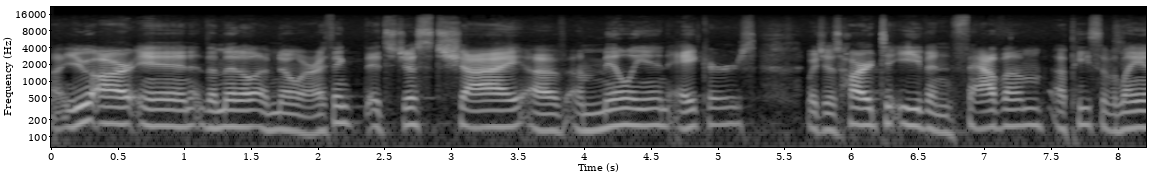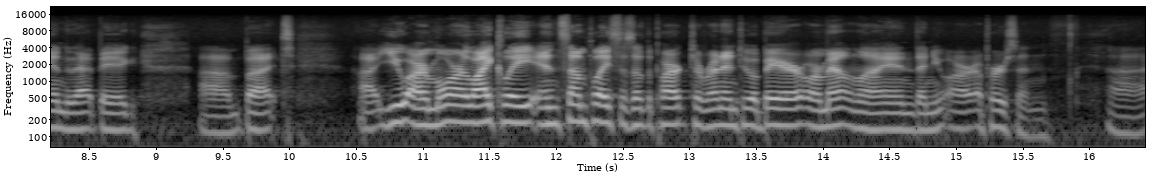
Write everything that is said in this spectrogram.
Uh, you are in the middle of nowhere. I think it's just shy of a million acres, which is hard to even fathom a piece of land that big. Uh, but uh, you are more likely in some places of the park to run into a bear or a mountain lion than you are a person. Uh,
